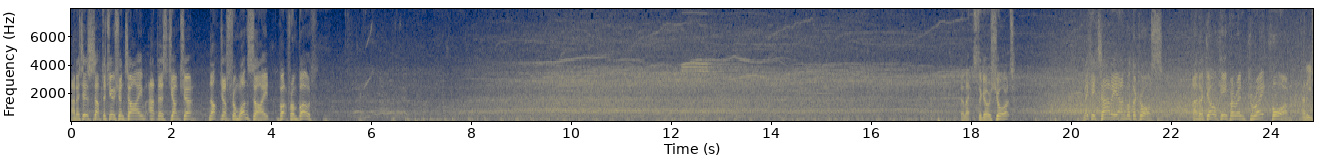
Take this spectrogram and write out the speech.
And it is substitution time at this juncture. Not just from one side, but from both. Elects to go short. Mkhitaryan with the cross. And a goalkeeper in great form. And he's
